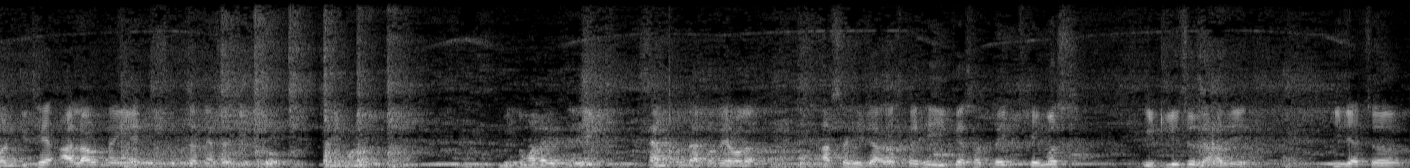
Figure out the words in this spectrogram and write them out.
पण तिथे अलाउड नाही आहे हे शूट करण्यासाठी. तो आणि म्हणून मी तुम्हाला इथे एक सॅम्पल दाखवतो आहे बघा असं हे जहाज असतं. हे इतिहासातलं एक फेमस इटलीचं जहाज आहे. की ज्याचं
